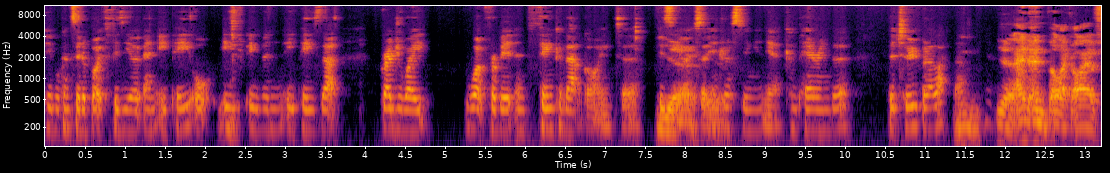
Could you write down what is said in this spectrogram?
people consider both physio and EP, or e- even EPs that graduate, work for a bit, and think about going to physio. Yeah, so yeah. interesting, and yeah, comparing the the two. But I like that. Mm, yeah, and, and like I have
